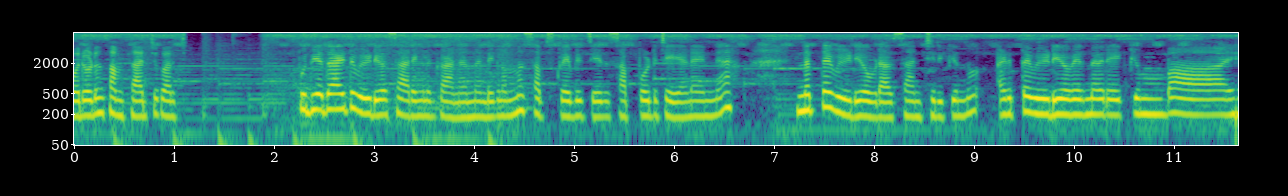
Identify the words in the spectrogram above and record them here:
ഓരോടും സംസാരിച്ച് കുറച്ച് പുതിയതായിട്ട് വീഡിയോസ് ആരെങ്കിലും കാണുന്നുണ്ടെങ്കിൽ ഒന്ന് സബ്സ്ക്രൈബ് ചെയ്ത് സപ്പോർട്ട് ചെയ്യണേ ഇന്നത്തെ വീഡിയോ ഇവിടെ അവസാനിച്ചിരിക്കുന്നു. അടുത്ത വീഡിയോ വരുന്നവരേക്കും ബായ്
